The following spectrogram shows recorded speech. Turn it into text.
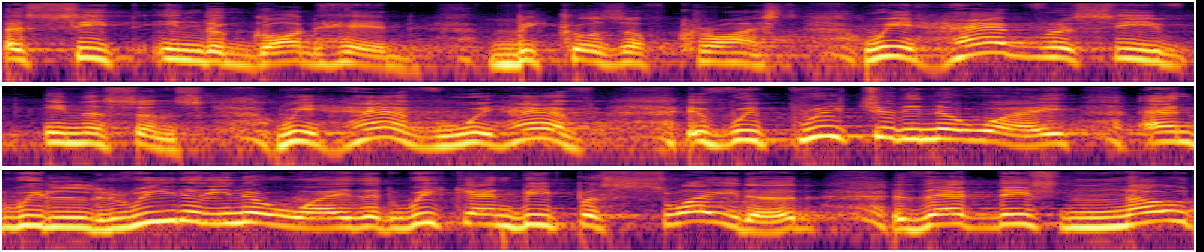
a seat in the Godhead because of Christ. We have received innocence. We have, we have. If we preach it in a way and we read it in a way that we can be persuaded that there's no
